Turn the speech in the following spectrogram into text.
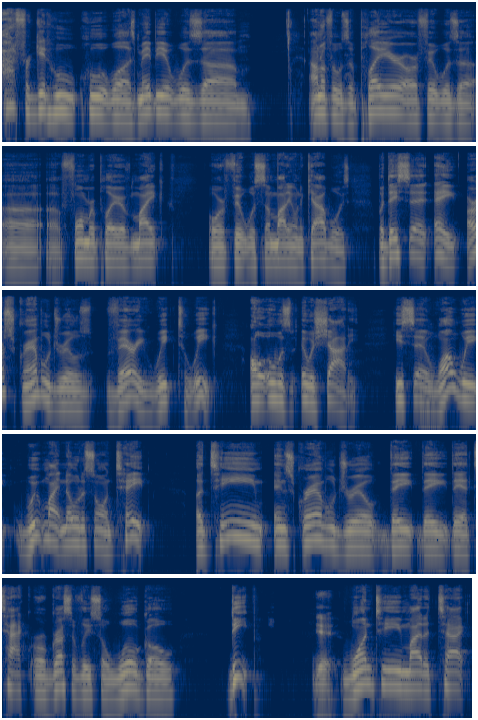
I forget who who it was. Maybe it was um I don't know if it was a player or if it was a, a, a former player of Mike or if it was somebody on the Cowboys. But they said, "Hey, our scramble drills vary week to week." Oh, it was it was shoddy. He said mm-hmm. one week we might notice on tape a team in scramble drill they they they attack or aggressively, so we'll go deep. Yeah, One team might attack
